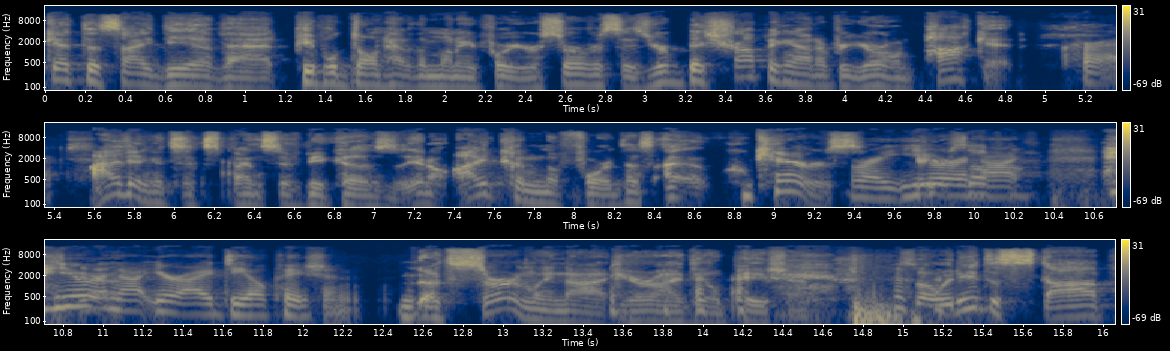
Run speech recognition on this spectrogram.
get this idea that people don't have the money for your services. You're shopping out of your own pocket. Correct. I think it's expensive because you know I couldn't afford this. I, who cares? Right. Get You are not. You Yeah. are not your ideal patient. That's certainly not your ideal patient. So we need to stop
